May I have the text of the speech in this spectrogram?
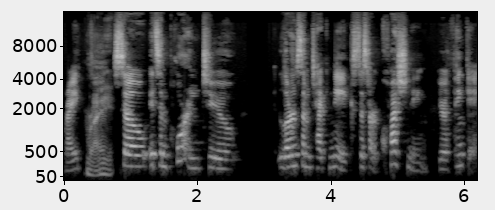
right? Right. So, it's important to learn some techniques to start questioning your thinking.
